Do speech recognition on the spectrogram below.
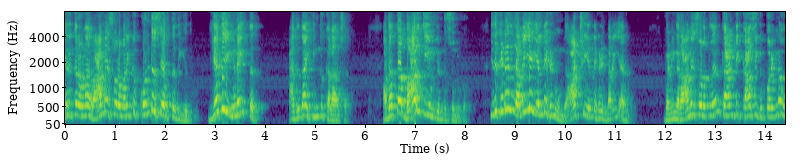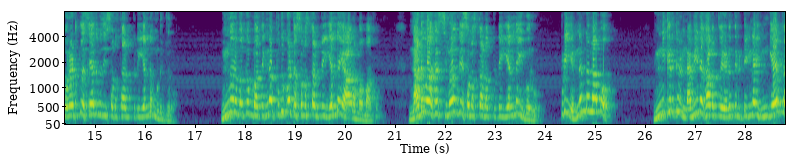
இருக்கிறவனை ராமேஸ்வரம் வரைக்கும் கொண்டு சேர்த்தது எது? எது இணைத்தது? அதுதான் இந்து கலாச்சாரம். அதைத்தான் பாரதியம் என்று சொல்லுகிறோம். இதுக்கிடையில் நிறைய எல்லைகள் உண்டு. ஆட்சி எல்லைகள் நிறைய இருக்கு. இப்ப நீங்க ராமேஸ்வரத்துலேருந்து தாண்டி காசிக்கு போறீங்கன்னா ஒரு இடத்துல சேதுபதி சமஸ்தானத்துடைய எல்லை முடிஞ்சிடும் இன்னொரு பக்கம் பார்த்தீங்கன்னா புதுக்கோட்டை சமஸ்தானத்துடைய எல்லை ஆரம்பமாகும். நடுவாக சிவகங்கை சமஸ்தானத்துடைய எல்லை வரும். இப்படி என்னென்னலாமோ இன்னைக்கு இருக்கிற நவீன காலத்துல எடுத்துக்கிட்டீங்கன்னா இங்கேருந்து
